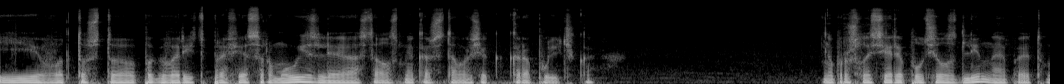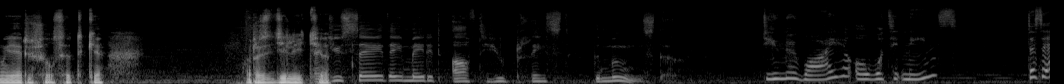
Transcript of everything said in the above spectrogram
И вот то, что поговорить с профессором Уизли, осталось, мне кажется, там вообще карапульчика. Но прошлая серия получилась длинная, поэтому я решил все-таки разделить And это. you say they made it after you placed the moonstone. Do you know why or what it means? Does it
